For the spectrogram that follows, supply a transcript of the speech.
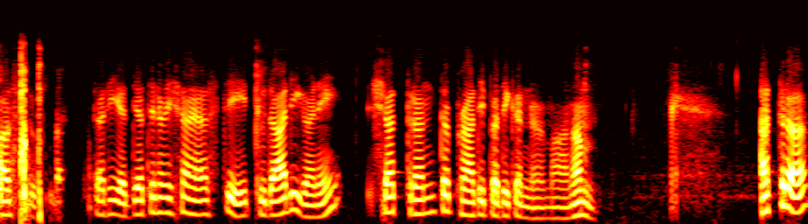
अस्तु। तर्हि अद्यतनविषयः अस्ति, तुदादिगणे शत्रन्तप्रातिपदिकनिर्माणम्। अत्र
